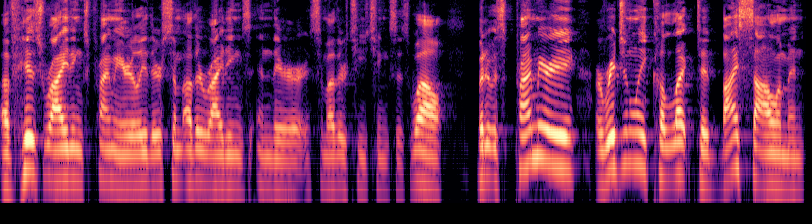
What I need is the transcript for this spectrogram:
of his writings primarily. There's some other writings in there, some other teachings as well. But it was primarily originally collected by Solomon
